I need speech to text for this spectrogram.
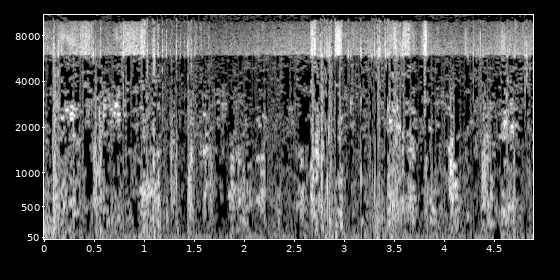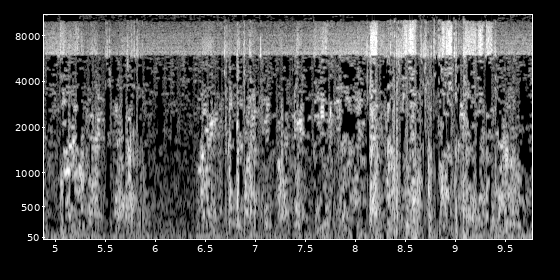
Thank you.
